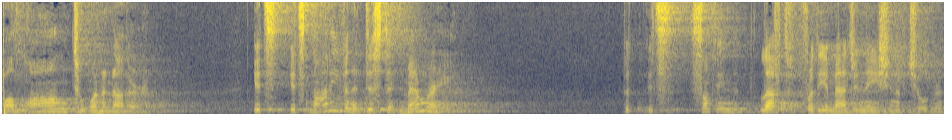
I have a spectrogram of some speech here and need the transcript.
belong to one another, it's, it's not even a distant memory, but it's something left for the imagination of children.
